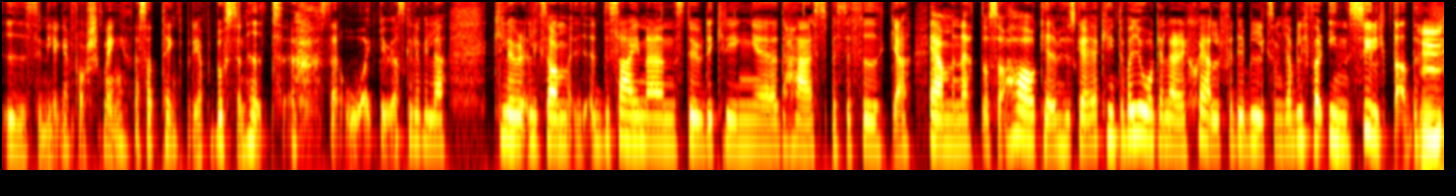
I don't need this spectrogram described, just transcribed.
i sin egen forskning. Jag satt tänkt på det på bussen hit. Så, åh gud, jag skulle vilja klur, liksom, designa en studie kring eh, det här specifika ämnet och så, aha, okej, hur ska jag, jag kan ju inte vara yogalärare själv för det blir liksom, jag blir för insyltad mm.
